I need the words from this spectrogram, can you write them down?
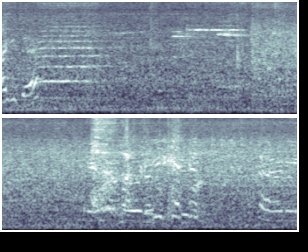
ಆಗಿದೆ ಕರಡಿ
